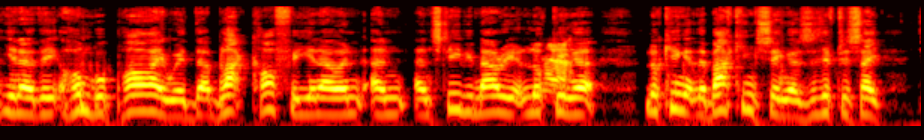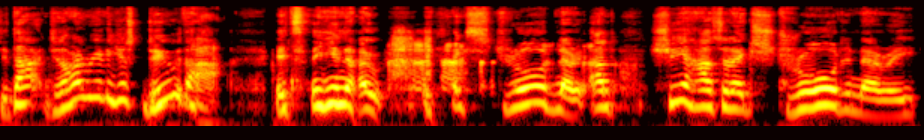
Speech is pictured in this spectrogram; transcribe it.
you know, the humble pie with the black coffee. You know, and, and, and Stevie Marriott looking at looking at the backing singers as if to say, "Did that? Did I really just do that?" It's you know, it's extraordinary, and she has an extraordinary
